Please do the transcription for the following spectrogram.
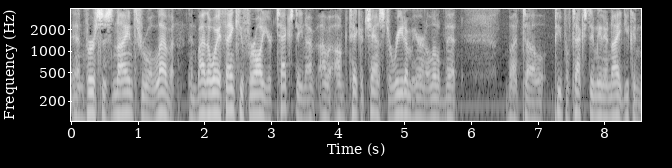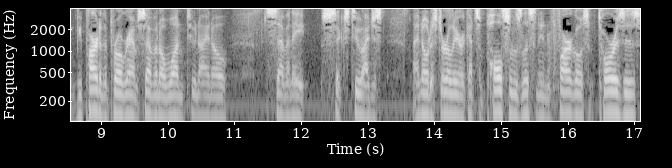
and verses 9 through 11. And by the way, thank you for all your texting. I, will take a chance to read them here in a little bit. But uh, people texting me tonight, you can be part of the program 701 290 7862. I just I noticed earlier I got some Paulsons listening in Fargo, some Torreses.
